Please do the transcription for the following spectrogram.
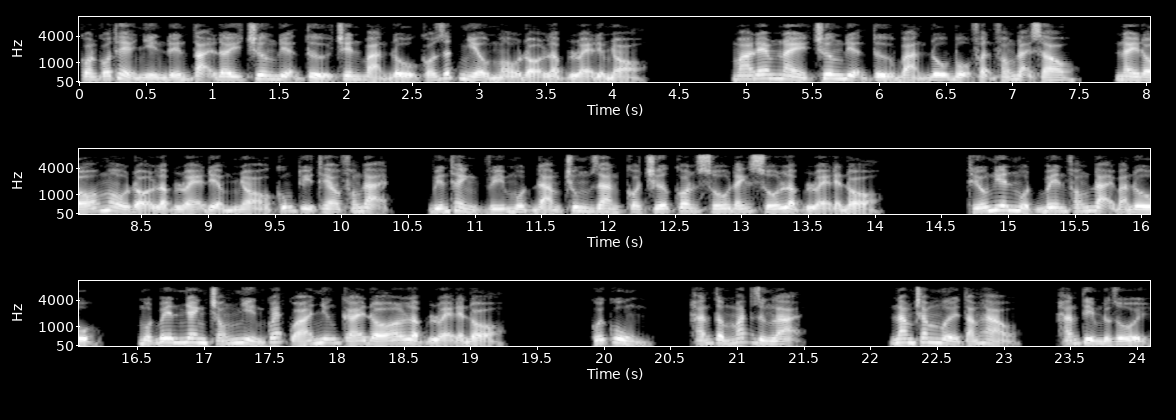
còn có thể nhìn đến tại đây trương điện tử trên bản đồ có rất nhiều màu đỏ lập lòe điểm nhỏ. Mà đem này trương điện tử bản đồ bộ phận phóng đại sau, này đó màu đỏ lập lòe điểm nhỏ cũng tùy theo phóng đại, biến thành vì một đám trung gian có chứa con số đánh số lập lòe đèn đỏ. Thiếu niên một bên phóng đại bản đồ, một bên nhanh chóng nhìn quét qua những cái đó lập lòe đèn đỏ. Cuối cùng, hắn tầm mắt dừng lại. 518 hảo, hắn tìm được rồi.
